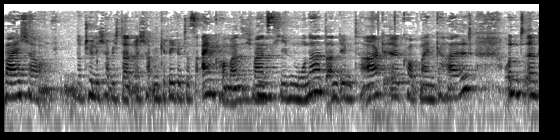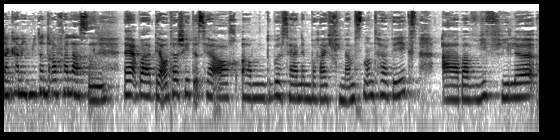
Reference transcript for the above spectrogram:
weicher. Und natürlich habe ich dann, ich habe ein geregeltes Einkommen. Also ich weiß, mhm. jeden Monat an dem Tag äh, kommt mein Gehalt und äh, da kann ich mich dann drauf verlassen. Ja, aber der Unterschied ist ja auch, ähm, du bist ja in dem Bereich Finanzen unterwegs, aber wie viele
